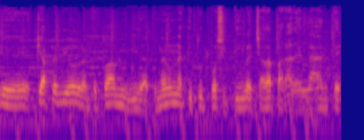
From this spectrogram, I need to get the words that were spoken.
eh, que he aprendido durante toda mi vida, tener una actitud positiva, echada para adelante,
